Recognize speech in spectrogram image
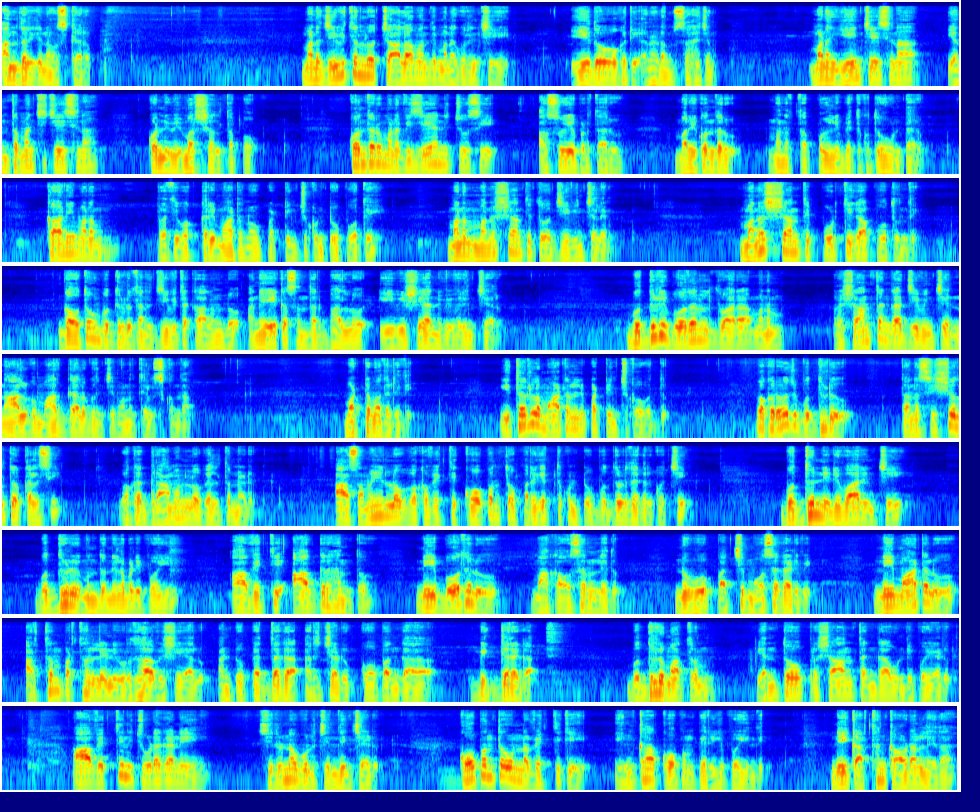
అందరికీ నమస్కారం. మన జీవితంలో చాలామంది మన గురించి ఏదో ఒకటి అనడం సహజం. మనం ఏం చేసినా ఎంత మంచి చేసినా కొన్ని విమర్శలు తప్పవు. కొందరు మన విజయాన్ని చూసి అసూయపడతారు మరికొందరు మన తప్పుల్ని వెతుకుతూ ఉంటారు. కానీ మనం ప్రతి ఒక్కరి మాటను పట్టించుకుంటూ పోతే మనం మనశ్శాంతితో జీవించలేం. మనశ్శాంతి పూర్తిగా పోతుంది. గౌతమ బుద్ధుడు తన జీవితకాలంలో అనేక సందర్భాల్లో ఈ విషయాన్ని వివరించారు. బుద్ధుడి బోధనల ద్వారా మనం ప్రశాంతంగా జీవించే నాలుగు మార్గాల గురించి మనం తెలుసుకుందాం. మొట్టమొదటిది ఇతరుల మాటల్ని పట్టించుకోవద్దు. ఒకరోజు బుద్ధుడు తన శిష్యులతో కలిసి ఒక గ్రామంలో వెళ్తున్నాడు. ఆ సమయంలో ఒక వ్యక్తి కోపంతో పరిగెత్తుకుంటూ బుద్ధుడి దగ్గరికి వచ్చి బుద్ధుణ్ణి నివారించి బుద్ధుడి ముందు నిలబడిపోయి ఆ వ్యక్తి ఆగ్రహంతో నీ బోధలు మాకు అవసరం లేదు. నువ్వు పచ్చి మోసగాడివి. నీ మాటలు అర్థం పర్థం లేని వృధా విషయాలు అంటూ పెద్దగా అరిచాడు కోపంగా బిగ్గరగా. బుద్ధుడు మాత్రం ఎంతో ప్రశాంతంగా ఉండిపోయాడు. ఆ వ్యక్తిని చూడగానే చిరునవ్వులు చిందించాడు. కోపంతో ఉన్న వ్యక్తికి ఇంకా కోపం పెరిగిపోయింది. నీకు అర్థం కావడం లేదా?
